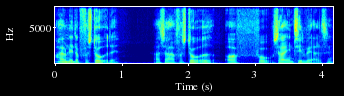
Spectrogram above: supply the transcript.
har jo Mm. netop forstået det. Altså har forstået at få sig en tilværelse.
